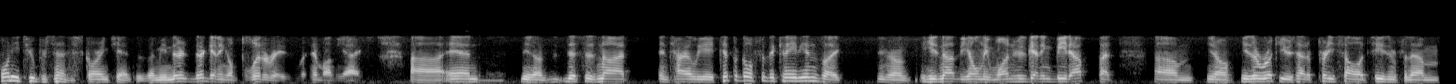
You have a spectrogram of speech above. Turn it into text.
22% of the scoring chances. I mean, they're they're getting obliterated with him on the ice. Uh, and you know, this is not entirely atypical for the Canadiens. Like, you know, he's not the only one who's getting beat up, but um, you know, he's a rookie who's had a pretty solid season for them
